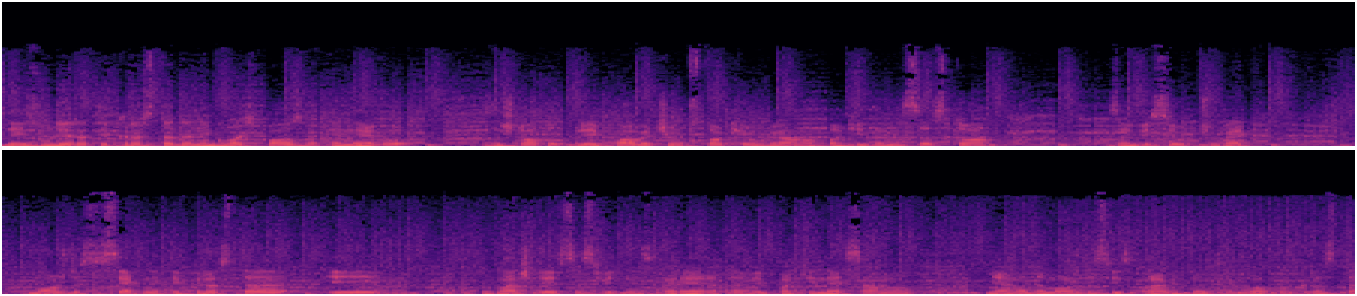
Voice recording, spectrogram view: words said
да изолирате кръста, да не го използвате него, защото при повече от 100 кг, пък и да не са 100, зависи от човек, може да си секнете кръста и това ще е с фитнес кариерата ви, пък и не само. Няма да може да се изправите от леглото, кръста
